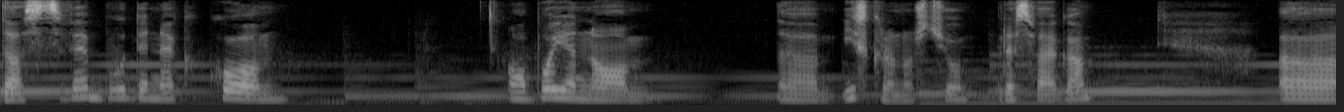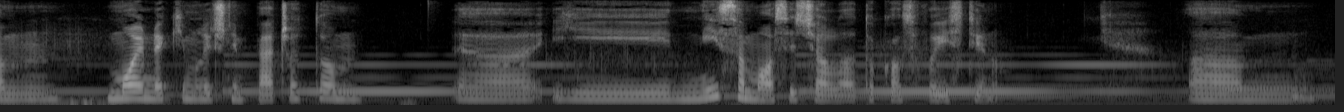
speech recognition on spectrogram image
da sve bude nekako obojeno um, iskrenošću pre svega um, mojim nekim ličnim pečatom uh, i nisam osjećala to kao svoju istinu. Um,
